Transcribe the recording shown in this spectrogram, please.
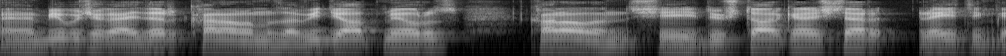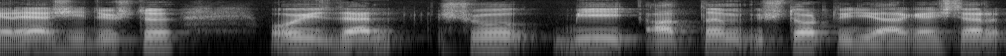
e, bir buçuk aydır kanalımıza video atmıyoruz. Kanalın şeyi düştü arkadaşlar. Ratingleri her şey düştü. O yüzden şu bir attığım 3-4 video arkadaşlar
